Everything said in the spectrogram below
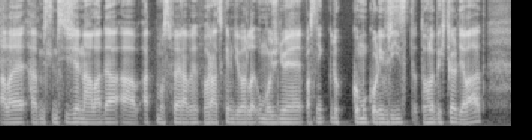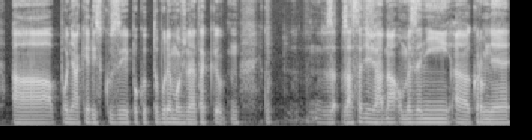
ale uh, myslím si, že nálada a atmosféra ve Horáckém divadle umožňuje vlastně kdo, komukoliv říct, tohle bych chtěl dělat a po nějaké diskuzi, pokud to bude možné, tak jako v zásadě žádná omezení, eh, kromě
